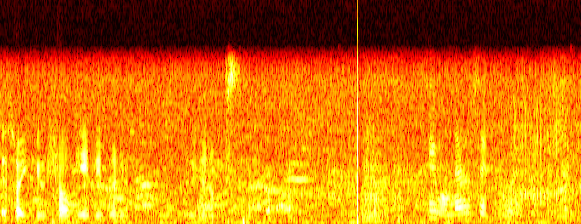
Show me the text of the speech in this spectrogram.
This way you can show Gaby when, you know. He will never sit through it.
